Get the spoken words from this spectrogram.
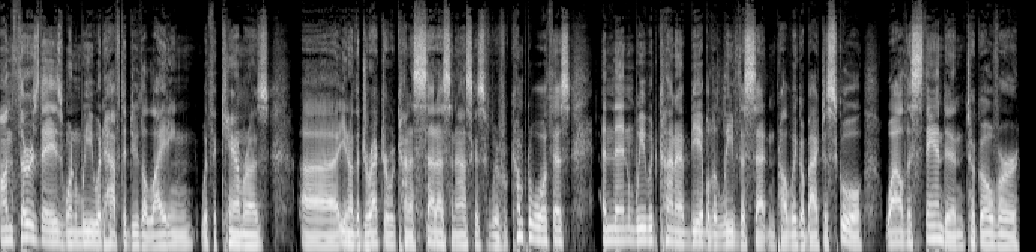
on Thursdays when we would have to do the lighting with the cameras, uh, you know, the director would kind of set us and ask us if we were comfortable with this. And then we would kind of be able to leave the set and probably go back to school while the stand in took over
